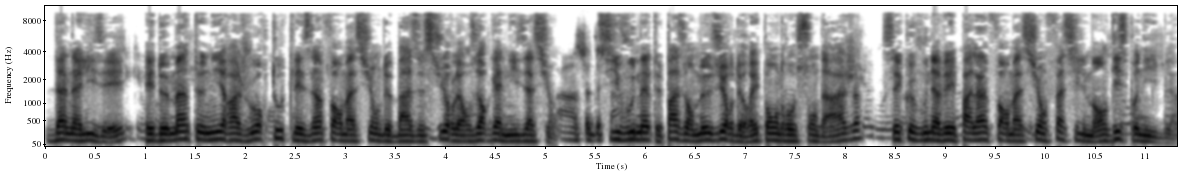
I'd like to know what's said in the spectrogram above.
d'analyser, et de maintenir à jour toutes les informations de base sur leurs organisations. Si vous n'êtes pas en mesure de répondre au sondage, c'est que vous n'avez pas l'information facilement disponible.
